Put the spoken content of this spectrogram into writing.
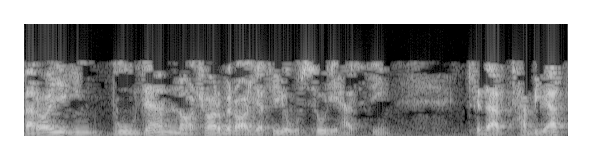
برای این بودن ناچار به رعایت یه اصولی هستیم که در طبیعت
